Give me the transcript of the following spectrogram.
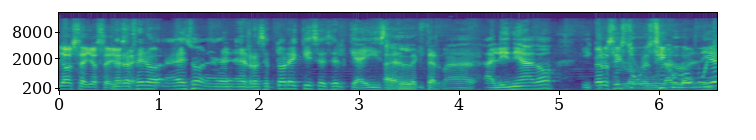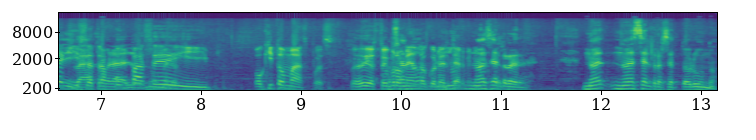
Yo sé, yo sé. Me refiero a eso, el receptor X es el que ahí está alineado. Y pero sí, sí jugó muy X, atrapó un pase y Poquito más, pues. estoy bromeando con el término. No es el, no, es el receptor 1.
